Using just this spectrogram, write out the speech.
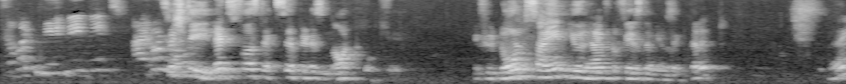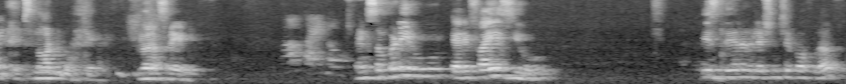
So but maybe means I don't Srishti, let's first accept it is not okay. If you don't sign, you'll have to face the music, correct? Right? It's not okay. You're afraid. know. Ah. And somebody who terrifies you, is there a relationship of love?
